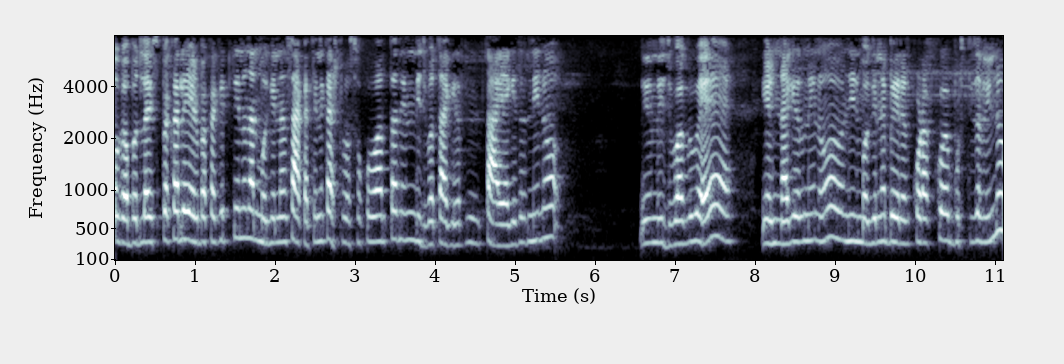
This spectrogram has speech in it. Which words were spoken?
ಮಗ ಬದಲಾಯಿಸ್ಬೇಕಲ್ಲ ಹೇಳ್ಬೇಕಾಗಿತ್ತು ನೀನು. ನನ್ನ ಮಗಿನ ಸಾಕತ್ತೀನಿ, ಕಷ್ಟ ಬಸ್ಬೇಕು ಅಂತ ನೀನು ನಿಜವತ್ತಾಗಿರ್ ಆಗಿದ್ರೆ ನೀನು. ನೀನು ನಿಜವಾಗ್ಲೂ ಹೆಣ್ಣಾಗಿರು ನೀನು ನಿನ್ನ ಮಗಿನ ಬೇರೆ ಕೊಡಕ್ಕೆ ಬಿಡ್ತಿದ್ದ ನೀನು?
